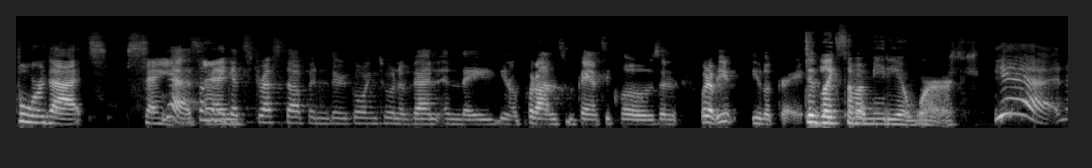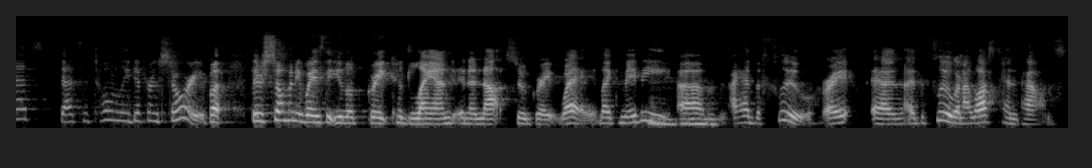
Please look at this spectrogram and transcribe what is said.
for that saying yeah somebody and, gets dressed up and they're going to an event and they you know put on some fancy clothes and whatever you, you look great did like some but, immediate work yeah and that's that's a totally different story. But there's so many ways that you look great could land in a not so great way. Like maybe mm-hmm. um, I had the flu, right? And I had the flu and I lost 10 pounds.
